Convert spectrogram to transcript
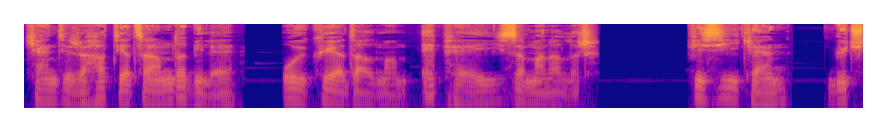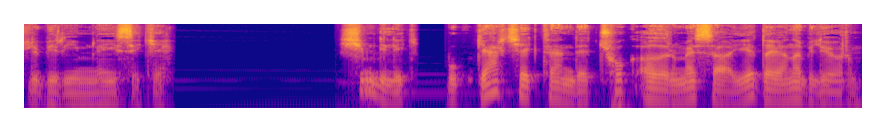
Kendi rahat yatağımda bile uykuya dalmam epey zaman alır. Fiziken güçlü biriyim neyse ki. Şimdilik bu gerçekten de çok ağır mesaiye dayanabiliyorum.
